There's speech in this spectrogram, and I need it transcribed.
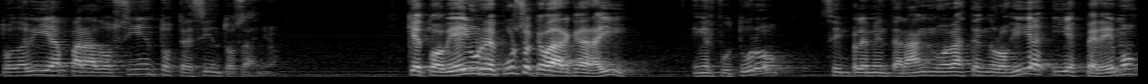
todavía para 200, 300 años, que todavía hay un recurso que va a quedar ahí. En el futuro se implementarán nuevas tecnologías y esperemos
